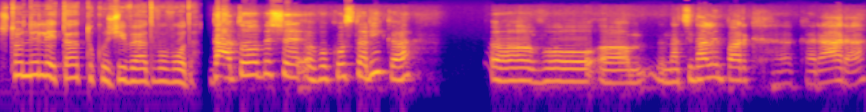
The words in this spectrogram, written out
што не летаат, туку живеат во вода. Да, тоа беше во Коста Рика, во Национален парк Карара,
